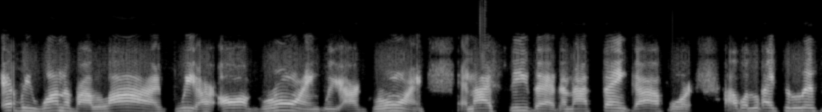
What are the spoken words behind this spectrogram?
every one of our lives. We are all growing. We are growing. And I see that and I thank God for it. I would like to lift,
